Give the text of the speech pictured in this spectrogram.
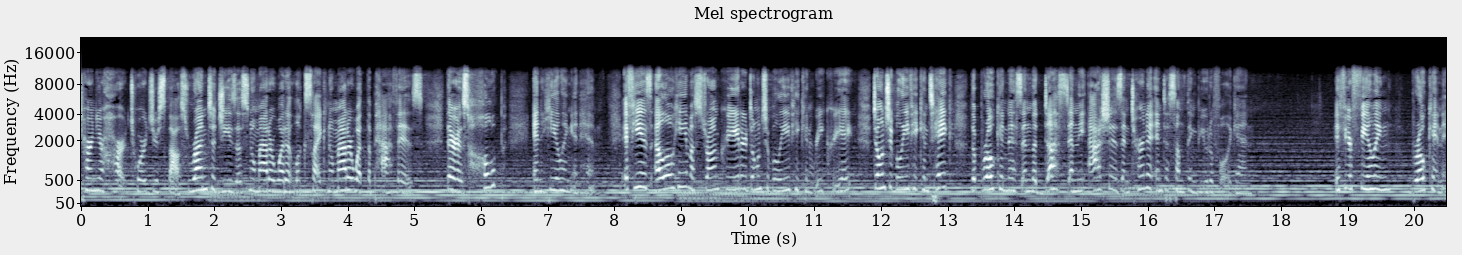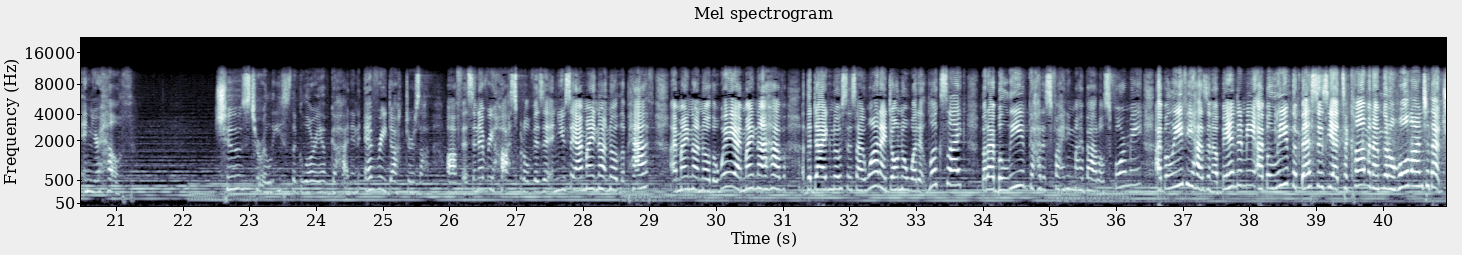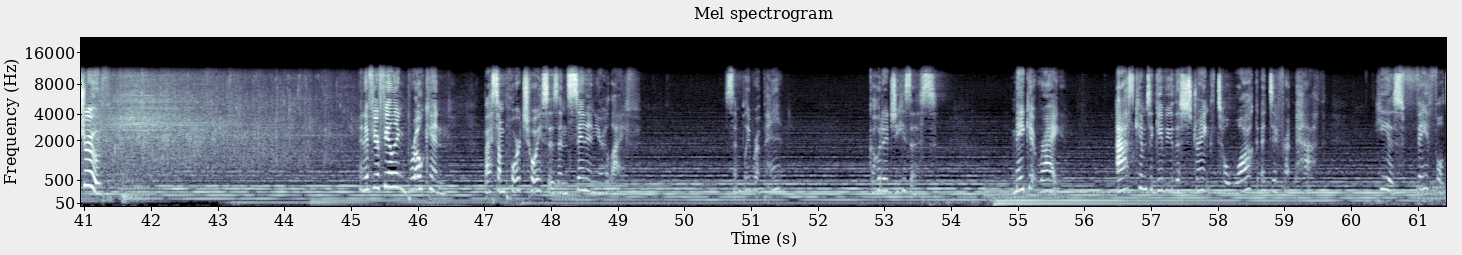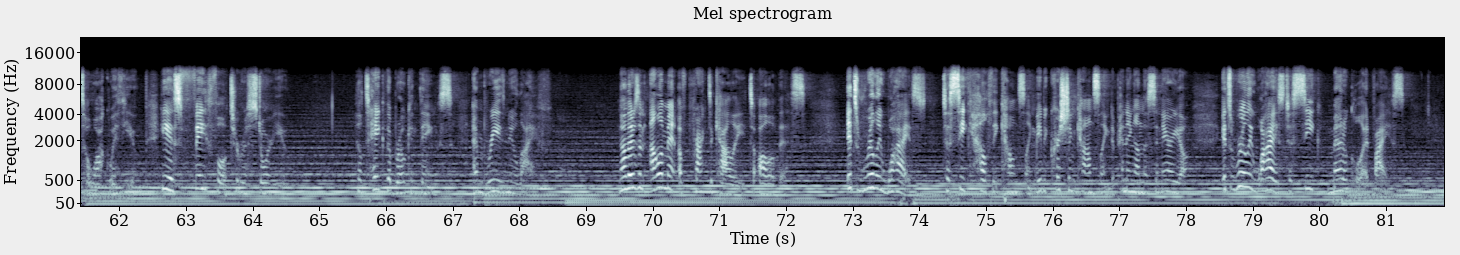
turn your heart towards your spouse. Run to Jesus no matter what it looks like, no matter what the path is. There is hope and healing in Him. If He is Elohim, a strong creator, don't you believe He can recreate? Don't you believe He can take the brokenness and the dust and the ashes and turn it into something beautiful again? If you're feeling broken in your health, choose to release the glory of God in every doctor's office, in every hospital visit, and you say, I might not know the path, I might not know the way, I might not have the diagnosis I want, I don't know what it looks like, but I believe God is fighting my battles for me. I believe He hasn't abandoned me. I believe the best is yet to come, and I'm going to hold on to that truth. And if you're feeling broken by some poor choices and sin in your life, simply repent. Go to Jesus. Make it right. Ask Him to give you the strength to walk a different path. He is faithful to walk with you, He is faithful to restore you. He'll take the broken things and breathe new life. Now, there's an element of practicality to all of this. It's really wise to seek healthy counseling, maybe Christian counseling, depending on the scenario. It's really wise to seek medical advice.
